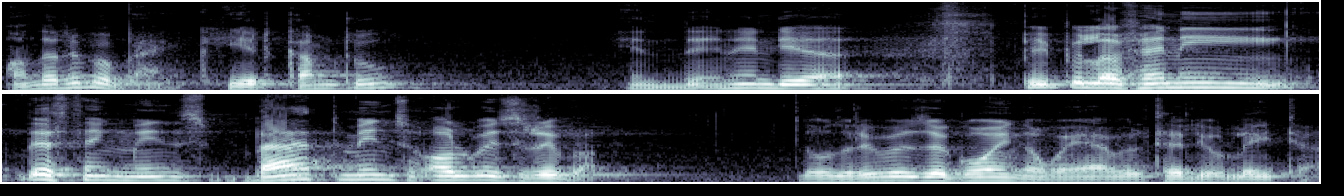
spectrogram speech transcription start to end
on the riverbank. He had come to… In, in India, people of any… this thing means… bath means always river. Those rivers are going away, I will tell you later.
